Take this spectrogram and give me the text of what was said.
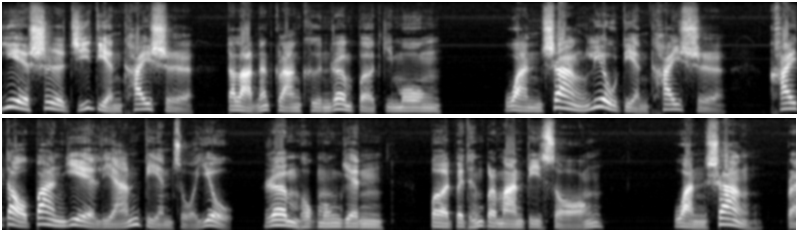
เย่ชื่อจีเตียนไคชื่อตลาดนัดกลางคืนเริ่มเปิดกี่โมง晚上六点开始开到半夜两点左右เริ่มหกโมงเย็น เปิดไปถึงประมาณตีสองวันช่าง แปล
